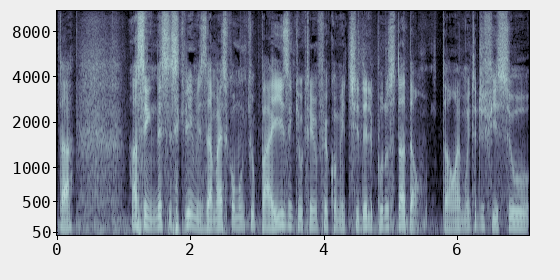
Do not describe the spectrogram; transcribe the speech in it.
tá? Assim, nesses crimes é mais comum que o país em que o crime foi cometido ele pune o cidadão. Então é muito difícil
